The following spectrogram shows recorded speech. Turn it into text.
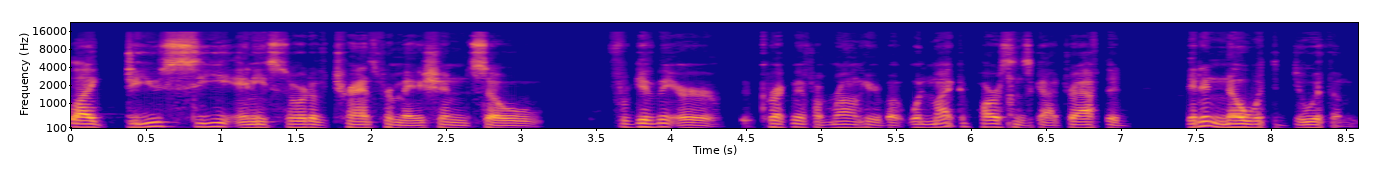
like do you see any sort of transformation so forgive me or correct me if i'm wrong here but when micah parsons got drafted they didn't know what to do with him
